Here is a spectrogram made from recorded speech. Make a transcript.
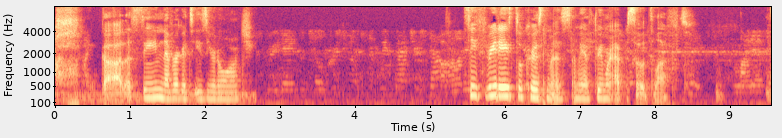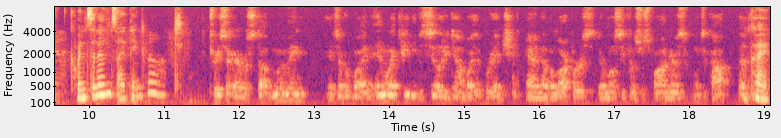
Oh my god, that scene never gets easier to watch. See, three days till Christmas, and we have three more episodes left. Coincidence? I think not. Tracer arrows stop moving. It's over by an NYPD facility down by the bridge. And uh, the LARPers, they're mostly first responders. One's a cop. the other's Okay,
